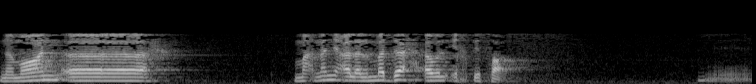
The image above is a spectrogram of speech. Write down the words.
Namun uh, maknanya alal madah awal ikhtisas. Yeah.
